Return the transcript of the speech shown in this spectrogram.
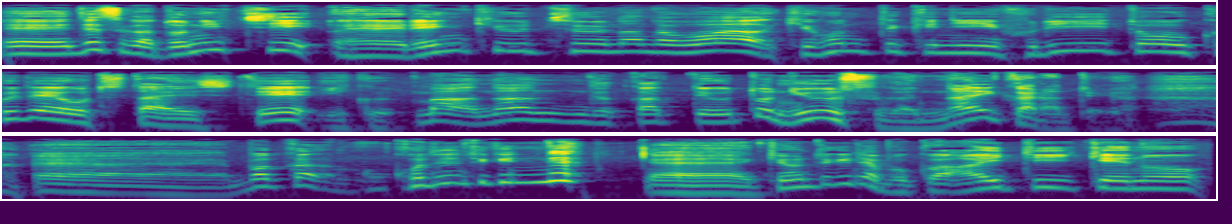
えーですが土日、えー連休中などは基本的にフリートークでお伝えしていく。まあなんでかっていうとニュースがないからという。えーばか個人的にね、えー基本的には僕は IT 系の、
